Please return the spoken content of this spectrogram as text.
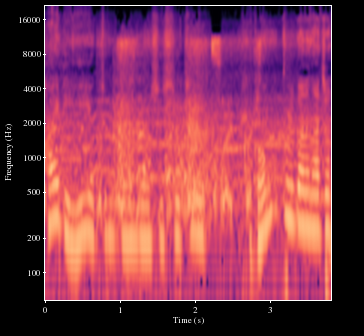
카일이 역전되는 것이 있을지. 그건 불가능하죠.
